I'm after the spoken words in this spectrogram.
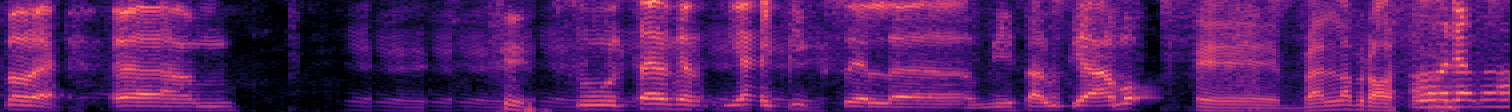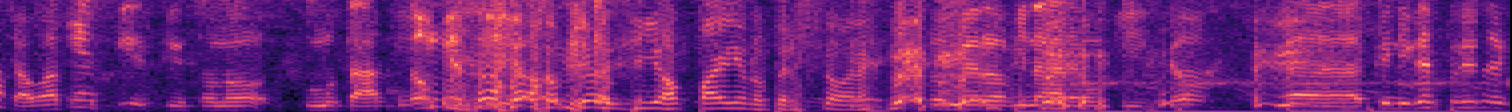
Vabbè, ehm, Sì, sul server di iPixel eh, vi salutiamo. e bella prossima. Ciao a tutti, si sono smutati. Oh mio dio, oh mio dio, appaiono persone. come rovinare un video. Eh, quindi questo è il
